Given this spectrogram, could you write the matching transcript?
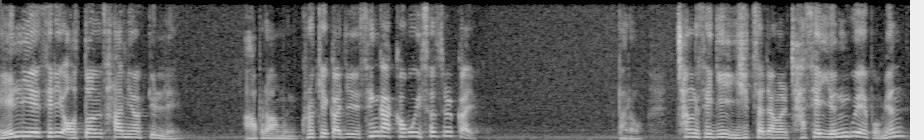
엘리에셀이 어떤 사람이었길래 아브라함은 그렇게까지 생각하고 있었을까요? 바로 창세기 24장을 자세히 연구해 보면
